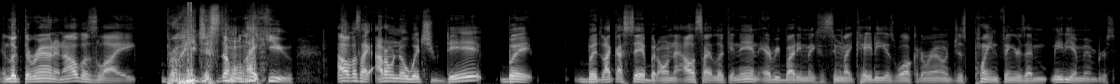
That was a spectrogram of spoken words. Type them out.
And looked around, and I was like, "Bro, he just don't like you." I was like, "I don't know what you did, but." But like I said, but on the outside looking in, everybody makes it seem like KD is walking around just pointing fingers at media members.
